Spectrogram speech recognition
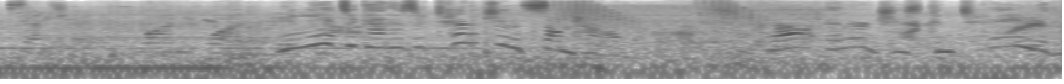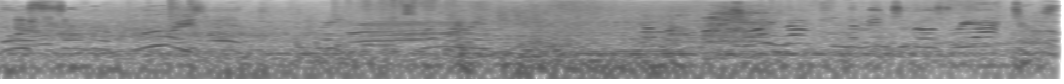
Exception 1-1. We need to get his attention somehow. The raw energy's contained in those solar blooms. Wondering, try knocking them into those reactors.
